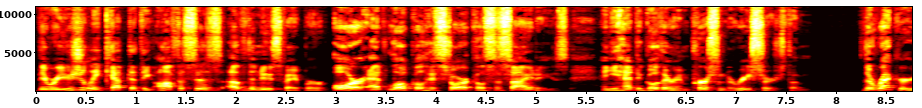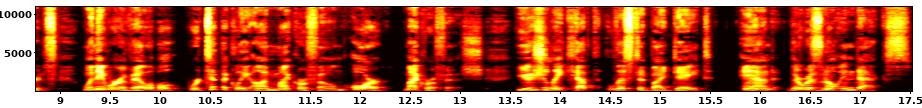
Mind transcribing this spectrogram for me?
they were usually kept at the offices of the newspaper or at local historical societies, and you had to go there in person to research them. The records, when they were available, were typically on microfilm or microfiche, usually kept listed by date, and there was no index.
